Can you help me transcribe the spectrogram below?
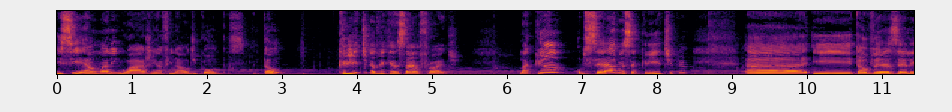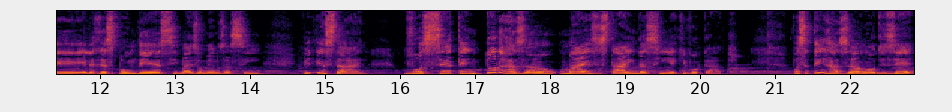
e se é uma linguagem, afinal de contas. Então, crítica do Wittgenstein a Freud. Lacan observa essa crítica uh, e talvez ele, ele respondesse mais ou menos assim: Wittgenstein, você tem toda razão, mas está ainda assim equivocado. Você tem razão ao dizer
